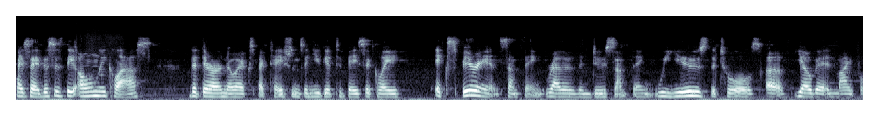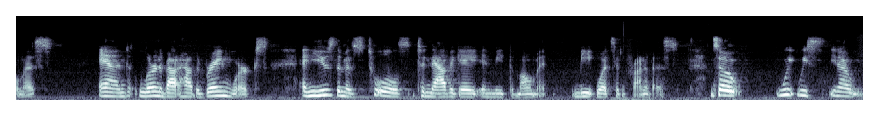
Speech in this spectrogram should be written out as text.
I say this is the only class that there are no expectations, and you get to basically experience something rather than do something. We use the tools of yoga and mindfulness and learn about how the brain works and use them as tools to navigate and meet the moment, meet what's in front of us. So we, we you know,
